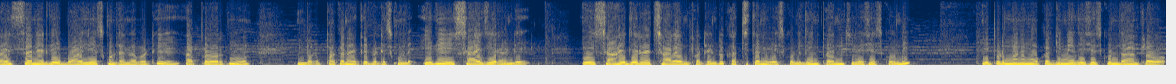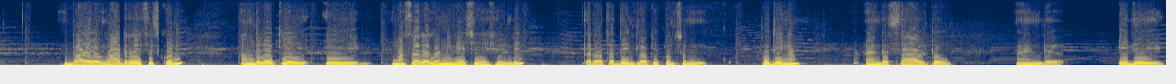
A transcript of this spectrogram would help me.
రైస్ అనేది బాయిల్ చేసుకుంటాం కాబట్టి అప్పటి వరకు పక్కన అయితే పెట్టేసుకోండి. ఇది షాయిజీరా అండి. ఈ షాయిజీరా చాలా ఇంపార్టెంట్ ఖచ్చితంగా వేసుకోండి. దీనిపై నుంచి వేసేసుకోండి. ఇప్పుడు మనం ఒక గిన్నె తీసేసుకుని దాంట్లో బాయిల్ వాటర్ వేసేసుకొని అందులోకి ఈ మసాలాలన్నీ వేసేసేయండి. తర్వాత దీంట్లోకి కొంచెం పుదీనా అండ్ సాల్ట్ అండ్ ఇది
